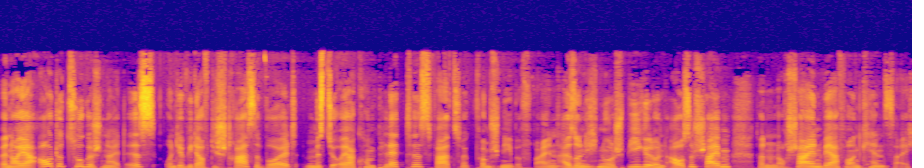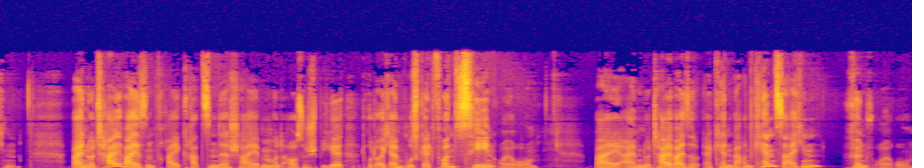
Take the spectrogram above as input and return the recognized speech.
Wenn euer Auto zugeschneit ist und ihr wieder auf die Straße wollt, müsst ihr euer komplettes Fahrzeug vom Schnee befreien. Also nicht nur Spiegel und Außenscheiben, sondern auch Scheinwerfer und Kennzeichen. Bei nur teilweisen Freikratzen der Scheiben und Außenspiegel droht euch ein Bußgeld von 10 Euro. Bei einem nur teilweise erkennbaren Kennzeichen 5 Euro.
